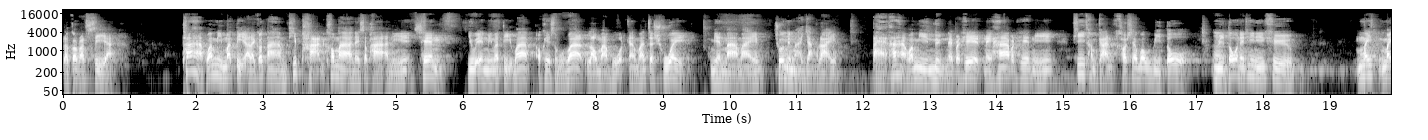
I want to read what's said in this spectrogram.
แล้วก็รัสเซีย ถ้าหากว่ามีมติอะไรก็ตามที่ผ่านเข้ามาในสภาอันนี้ เช่น UN มีมติว่าโอเค สมมุติว่าเรามาโหวตกันว่าจะช่วยเมียนมาไหมช่วยเมียนมาอย่างไร แต่ถ้าหากว่ามีหนึ่งในประเทศใน 5 ประเทศนี้ที่ทำการเขาใช้ว่าวีโต้อืมวีโต้ในที่นี้คือไม่ไม่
